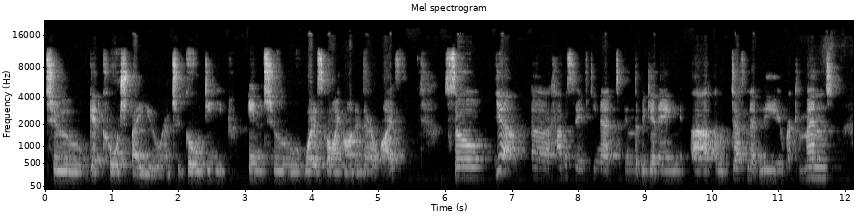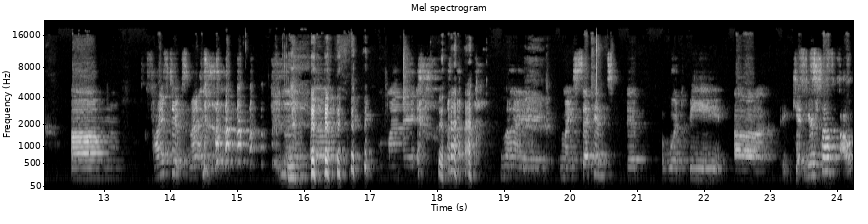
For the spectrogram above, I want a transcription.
to get coached by you and to go deep into what is going on in their life. So, yeah, uh, have a safety net in the beginning. Uh, I would definitely recommend. Um, five tips, man. uh, my, my, my second tip would be uh, get yourself out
